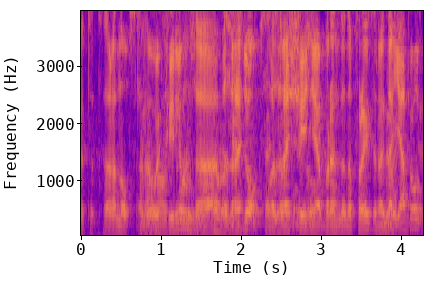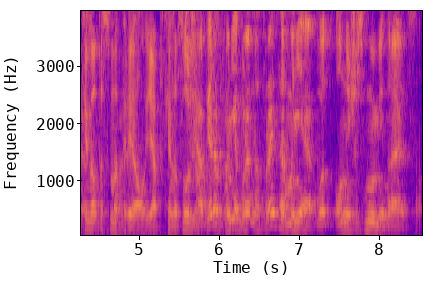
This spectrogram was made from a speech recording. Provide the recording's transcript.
этот Ароновский новый фильм, да, Ждем, кстати, возвращение. Брэндона Фрейзера. Да, я его в кино посмотрел, я в кино Слушай, посмотрел. во-первых, мне Брэндон Фрейзер, мне вот он еще с Мумией нравится.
